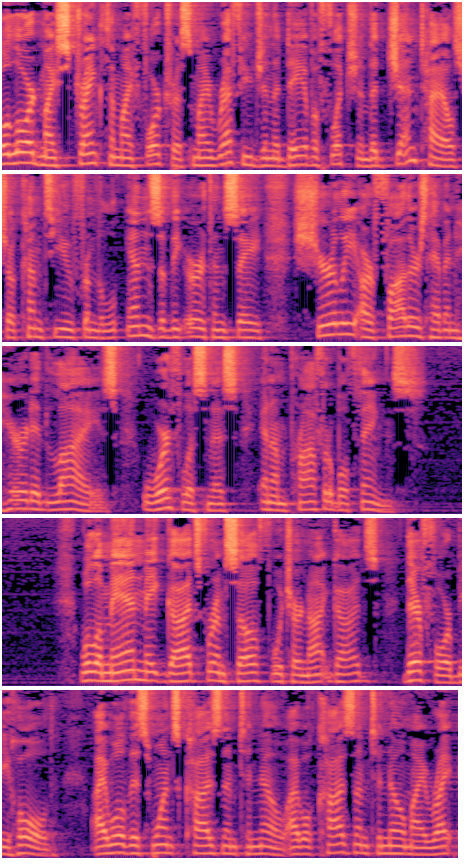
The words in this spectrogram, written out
O Lord, my strength and my fortress, my refuge in the day of affliction, the Gentiles shall come to you from the ends of the earth and say, Surely our fathers have inherited lies, worthlessness, and unprofitable things. Will a man make gods for himself which are not gods? Therefore, behold, I will this once cause them to know. I will cause them to know my right,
